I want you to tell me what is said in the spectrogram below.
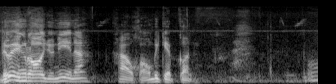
ดี๋ยวเองรออยู่นี่นะ ข้าวของไปเก็บก่อน โอ้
